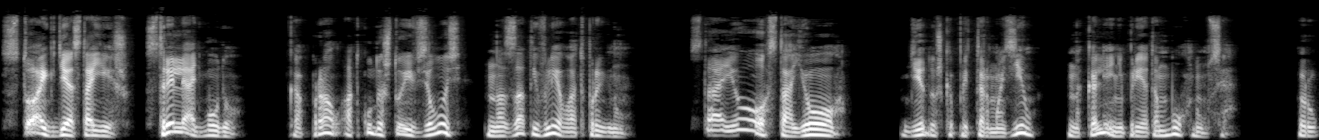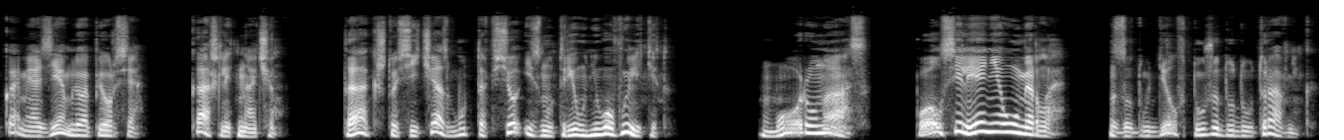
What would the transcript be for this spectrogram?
«Стой, где стоишь! Стрелять буду!» Капрал, откуда что и взялось, назад и влево отпрыгнул. «Стою, стою!» Дедушка притормозил, на колени при этом бухнулся. Руками о землю оперся. Кашлять начал. Так, что сейчас будто все изнутри у него вылетит. Мор у нас. Пол селения умерло. Задудел в ту же дуду травник.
